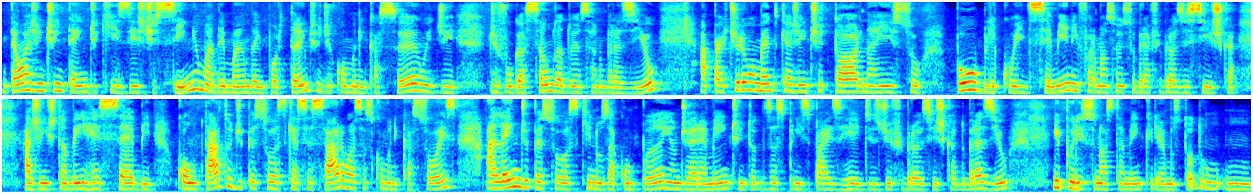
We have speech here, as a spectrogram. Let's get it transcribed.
Então, a gente entende que existe existe sim uma demanda importante de comunicação e de divulgação da doença no Brasil. A partir do momento que a gente torna isso público e dissemina informações sobre a fibrose cística, a gente também recebe contato de pessoas que acessaram essas comunicações, além de pessoas que nos acompanham diariamente em todas as principais redes de fibrose cística do Brasil, e por isso nós também criamos toda um, um,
